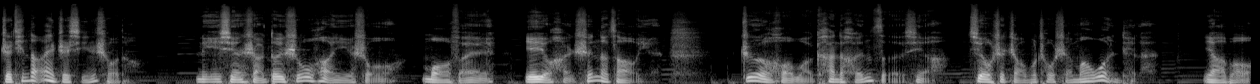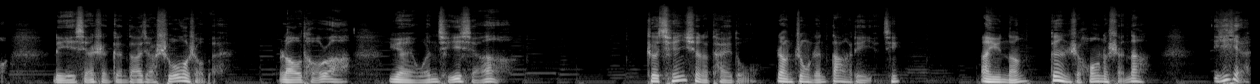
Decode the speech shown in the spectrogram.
只听到艾之行说道：“李先生对书画艺术，莫非也有很深的造诣？这话我看得很仔细啊，就是找不出什么问题来。要不，李先生跟大家说说呗？老头啊，愿闻其详。”这谦逊的态度让众人大跌眼镜，艾云囊更是慌了神呐！爷爷，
